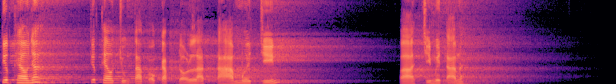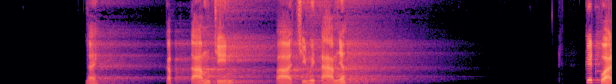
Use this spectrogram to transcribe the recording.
Tiếp theo nhé. Tiếp theo chúng ta có cặp đó là 89 và 98 này. Đây. Cặp 89 và 98 nhé. Kết quả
